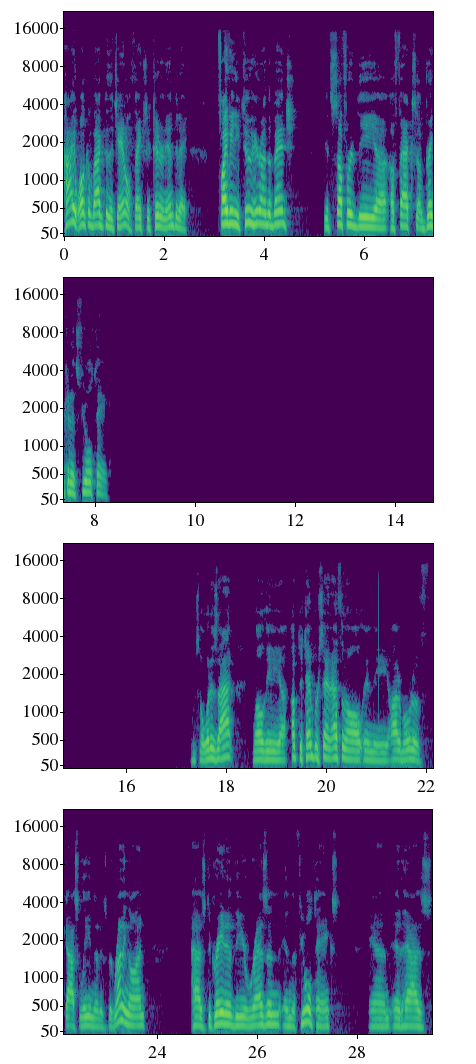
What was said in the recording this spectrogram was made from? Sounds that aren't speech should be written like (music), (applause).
Hi, welcome back to the channel. Thanks for tuning in today. 582 here on the bench. It suffered the uh, effects of drinking its fuel tank. So what is that? Well, the uh, up to 10% ethanol in the automotive gasoline that it's been running on has degraded the resin in the fuel tanks and it has,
